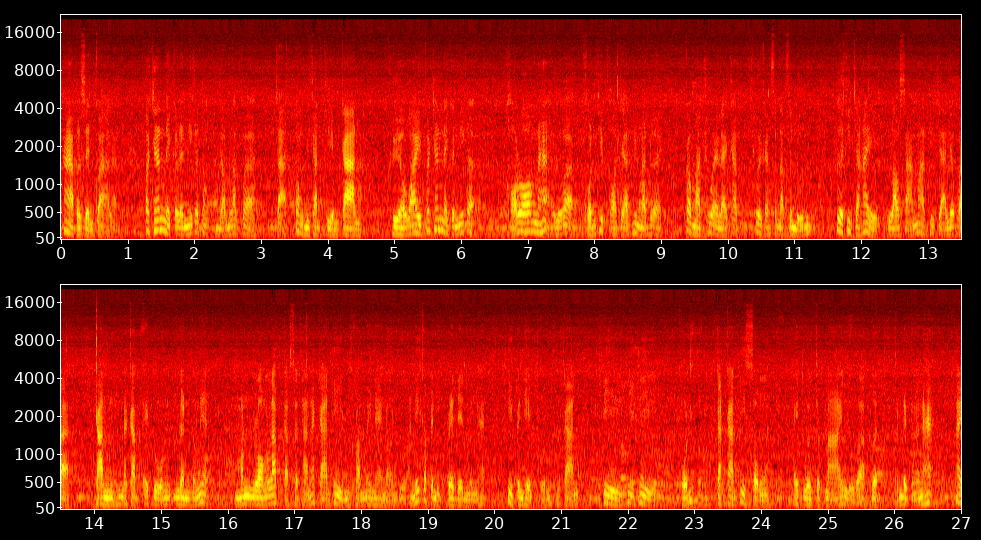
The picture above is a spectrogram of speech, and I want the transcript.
5%กว่าแล้ว เพราะฉะนั้นในกรณีก็ต้องยอมรับว่าจะต้องมีการเตรียมการเผื่อไว้ เพราะฉะนั้นในกรณีก็ขอร้องนะฮะหรือว่าคนที่พอจะขึ้นมาด้วย ก็มาช่วยอะไรครับช่วยกันสนับสนุน เพื่อที่จะให้เราสามารถที่จะเรียกว่ากันนะครับไอตัวเงินตรงเนี้ยมันรองรับกับสถานการณ์ที่มีความไม่แน่นอนอยู่ อันนี้ก็เป็นอีกประเด็นหนึ่งฮะที่เป็นเหตุผลของการที่ที่ที่ผลจากการที่ส่ง ไอ้ตัวจดหมายหรือว่าเปิดผนึกนั้นนะฮะให้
